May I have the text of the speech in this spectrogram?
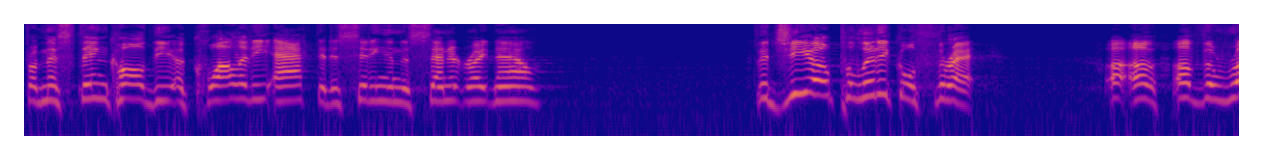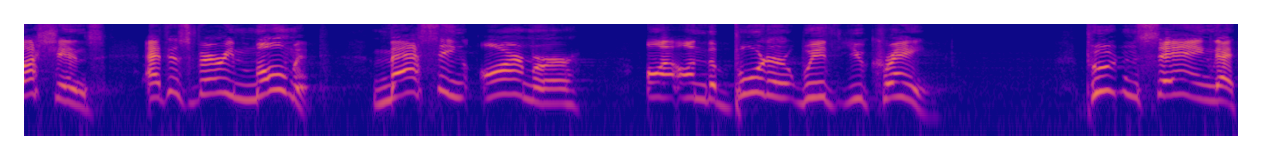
from this thing called the Equality Act that is sitting in the Senate right now. The geopolitical threat uh, of, of the Russians at this very moment massing armor on, on the border with Ukraine. Putin saying that,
